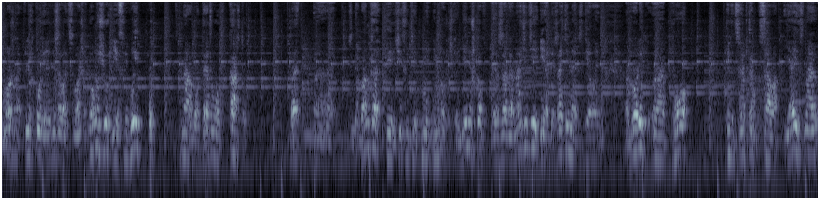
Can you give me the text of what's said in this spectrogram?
можно легко реализовать с вашей помощью, если вы на вот эту вот карту да, э, Сбербанка перечислите мне немножечко денежков, задонатите и обязательно сделаем ролик э, по рецептам сала. Я их знаю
